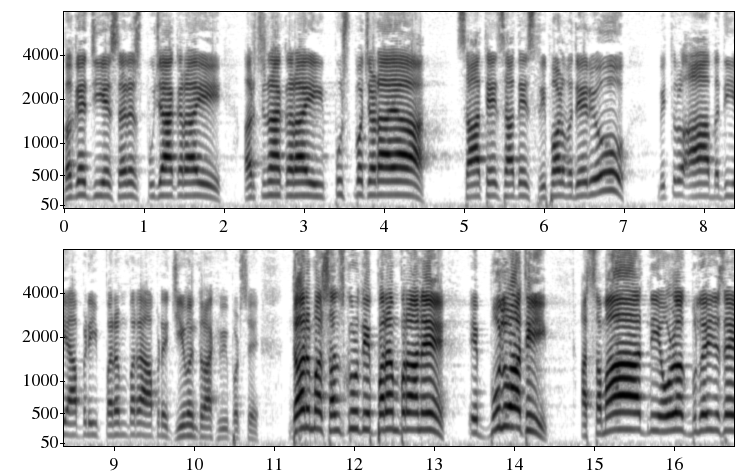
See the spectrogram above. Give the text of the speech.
ભગતજીએ સરસ પૂજા કરાઈ, અર્ચના કરાઈ, પુષ્પ ચડાયા, સાથે સાથે શ્રીફળ વધેર્યું. મિત્રો, આ બધી આપણી પરંપરા આપણે જીવંત રાખવી પડશે. ધર્મ, સંસ્કૃતિ, પરંપરાને એ ભૂલવાથી આ સમાજની ઓળખ ભૂલાઈ જશે.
